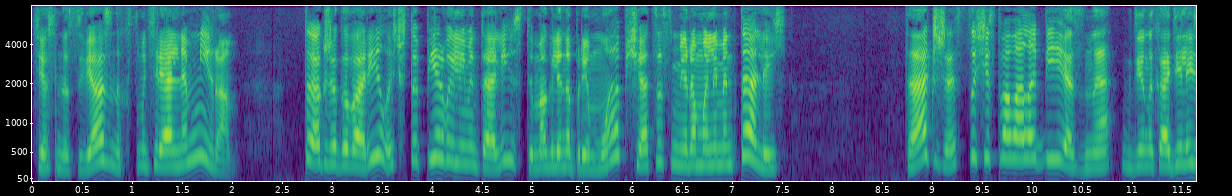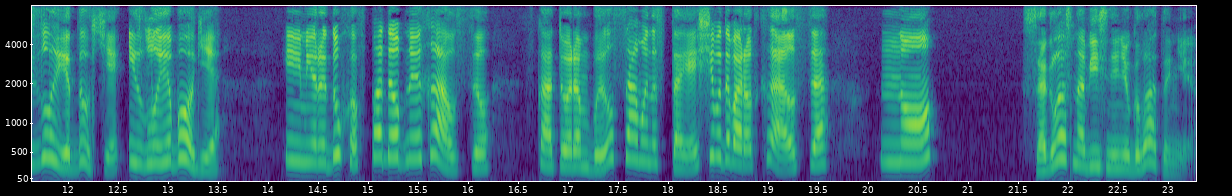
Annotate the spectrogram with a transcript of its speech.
тесно связанных с материальным миром. Также говорилось, что первые элементалисты могли напрямую общаться с миром элементалей. Также существовала бездна, где находились злые духи и злые боги. И миры духов, подобные хаосу, в котором был самый настоящий водоворот хаоса. Но Согласно объяснению Глатани,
